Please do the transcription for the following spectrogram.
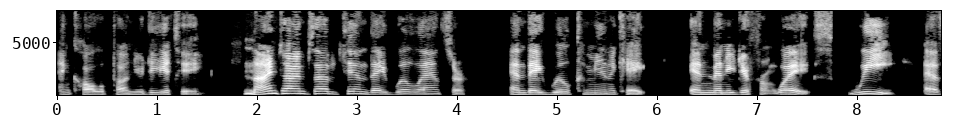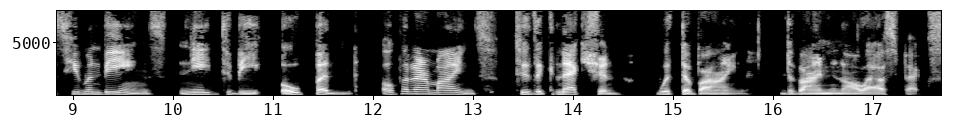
and call upon your deity. Nine times out of 10, they will answer and they will communicate in many different ways. We, as human beings, need to be opened, open our minds to the connection with divine, divine in all aspects.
